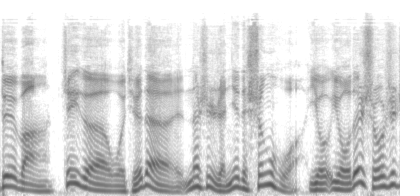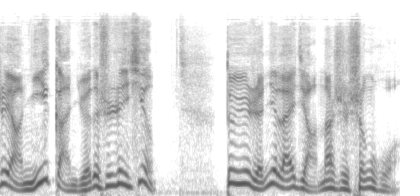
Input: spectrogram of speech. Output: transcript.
对吧？这个我觉得那是人家的生活，有有的时候是这样，你感觉的是任性，对于人家来讲那是生活，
